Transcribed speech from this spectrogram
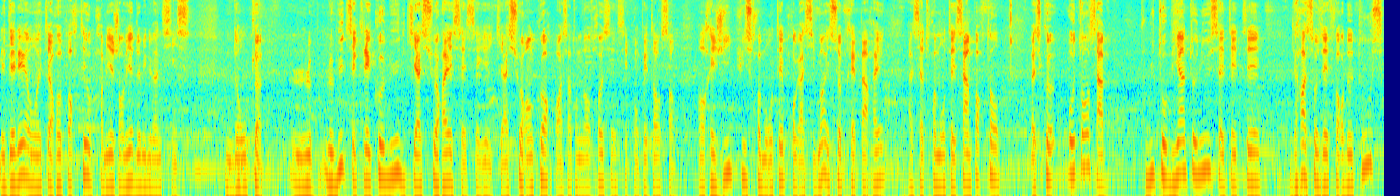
les délais ont été reportés au 1er janvier 2026. Donc le, but c'est que les communes qui assuraient, qui assurent encore pour un certain nombre d'entre eux ces, compétences en, en, régie puissent remonter progressivement et se préparer à cette remontée. C'est important parce que autant ça a plutôt bien tenu cet été grâce aux efforts de tous,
